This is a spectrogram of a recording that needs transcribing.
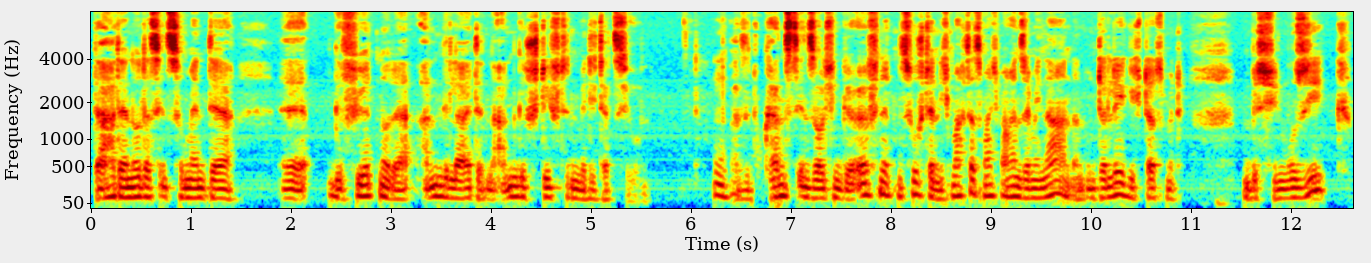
da hat er nur das Instrument der äh, geführten oder angeleiteten, angestifteten Meditation. Mhm. Also du kannst in solchen geöffneten Zuständen, ich mache das manchmal auch in Seminaren, dann unterlege ich das mit ein bisschen Musik,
